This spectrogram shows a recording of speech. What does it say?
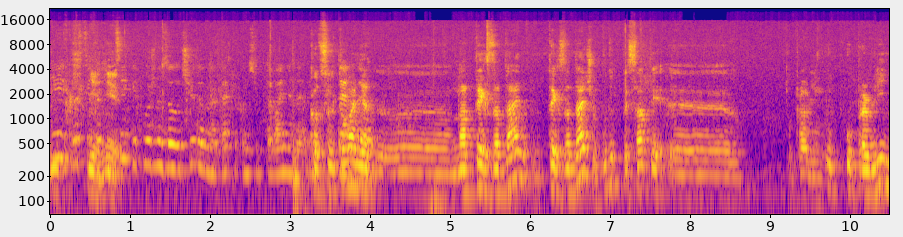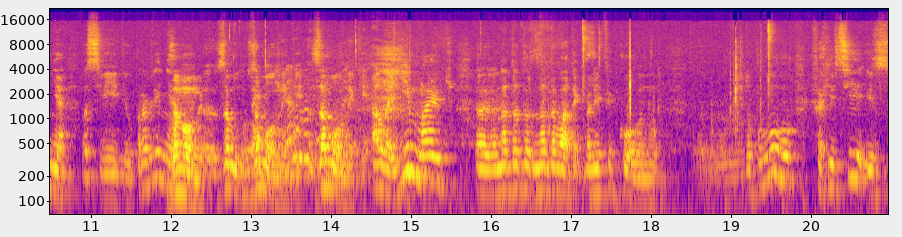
є якраз ті Ні, ні. позиції, яких можна залучити на етапі консультування на Консультування тендеру. е, На тих задань, тих задачу будуть писати е, управління. управління освіти, управління Замовник. е, зам- замовники, замовники, але їм мають е, надавати кваліфіковану допомогу фахівці із,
